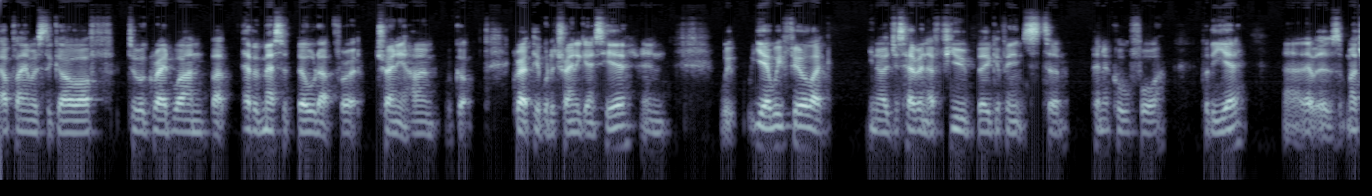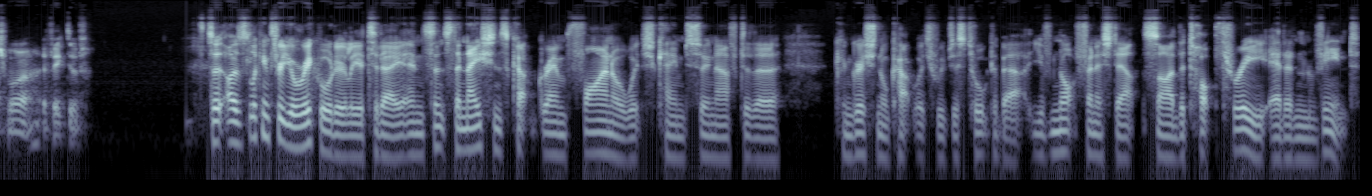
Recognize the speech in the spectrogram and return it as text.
Our plan was to go off, do a grade one, but have a massive build up for it training at home. We've got great people to train against here, and we yeah we feel like you know just having a few big events to pinnacle for for the year uh, that was much more effective. So I was looking through your record earlier today, and since the Nations Cup Grand Final, which came soon after the Congressional Cup, which we've just talked about, you've not finished outside the top three at an event.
